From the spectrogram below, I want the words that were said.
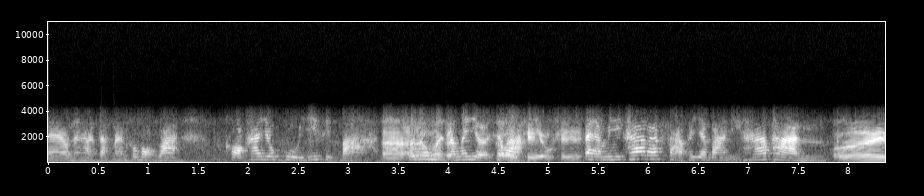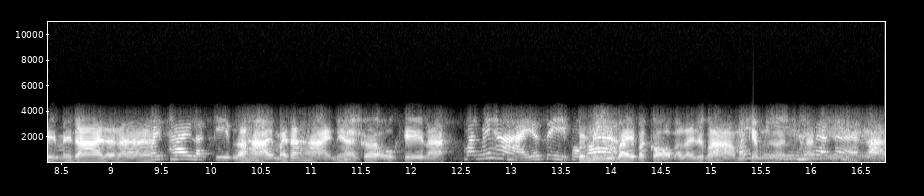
แล้วนะคะ จากนั้นก็บอกว่าข อค่ายกครู20บาท อ่าก็ดูเหมือนจะไม่เยอะก็ใช่โอป่ะ เคโอเคแต่มีค่ารักษาพยาบาลอีก5,000เอ้ยไม่ได้แล้วนะ ไม่ใช่ละกิฟแล้วหายไหมถ้าหายเนี่ยก็โอเคนะมันไม่หายอะสิ เพราะคุณว่ามีใบประกอบอะไรหรือเปล่ามาเก็บเงินไม่มีแบบแม้นี้แต่หลัง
